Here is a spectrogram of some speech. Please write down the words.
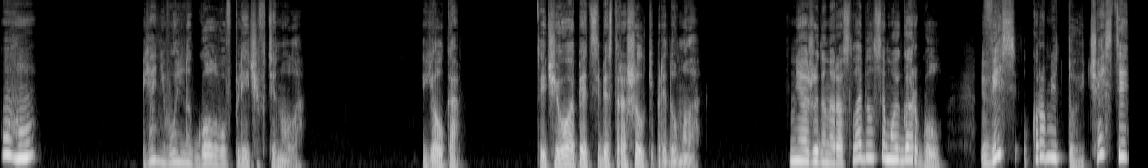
Угу. Я невольно голову в плечи втянула. Ёлка, ты чего опять себе страшилки придумала? Неожиданно расслабился мой горгул, весь, кроме той части,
